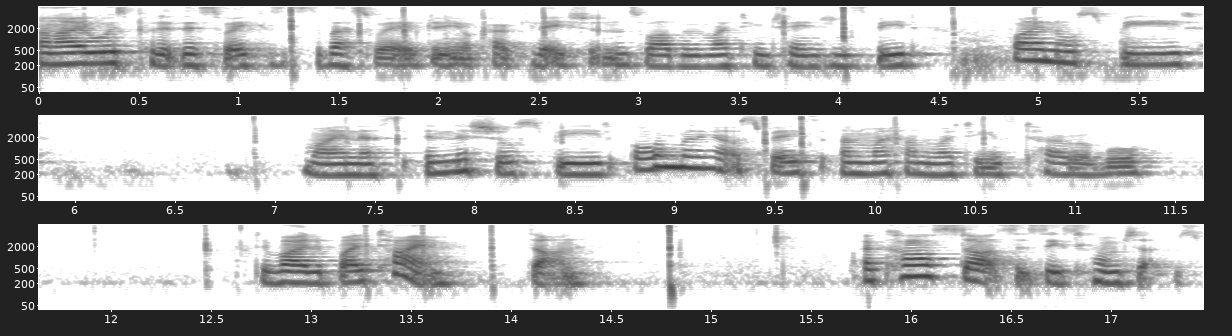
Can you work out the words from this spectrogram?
and I always put it this way because it's the best way of doing your calculations rather than writing change in speed. Final speed minus initial speed. Oh, I'm running out of space and my handwriting is terrible. Divided by time. Done. A car starts at 60 kilometers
